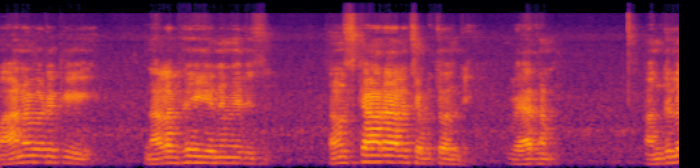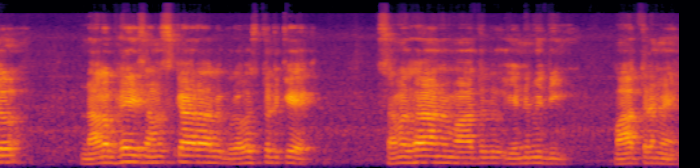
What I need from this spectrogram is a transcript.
మానవుడికి నలభై ఎనిమిది సంస్కారాలు చెబుతోంది వేదం. అందులో నలభై సంస్కారాలు గృహస్థుడికే సమాధానమాదులు ఎనిమిది. మాత్రమే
